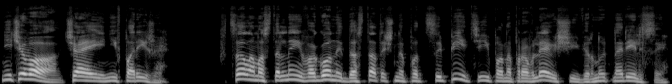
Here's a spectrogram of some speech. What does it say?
Ничего, чай не в Париже. В целом остальные вагоны достаточно подцепить и по направляющей вернуть на рельсы.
